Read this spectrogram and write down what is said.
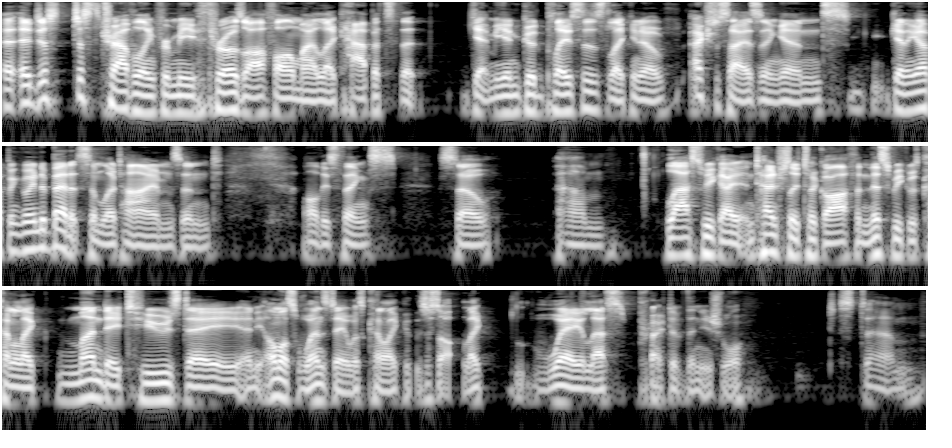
It, it just just traveling for me throws off all my like habits that get me in good places, like you know exercising and getting up and going to bed at similar times and all these things. So um, last week I intentionally took off, and this week was kind of like Monday, Tuesday, and almost Wednesday was kind of like just like way less productive than usual. Just um,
